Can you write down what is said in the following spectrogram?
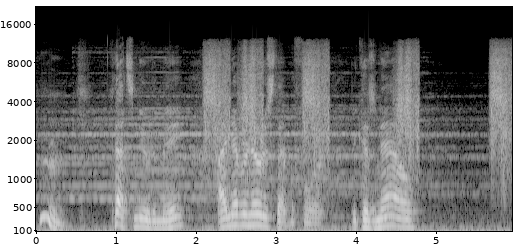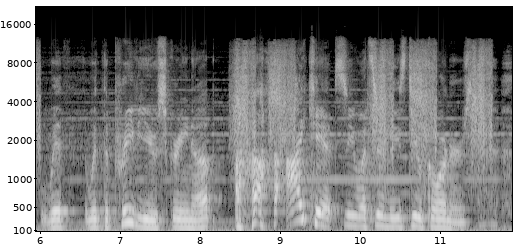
Hmm. That's new to me. I never noticed that before. Because now with with the preview screen up, I can't see what's in these two corners.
